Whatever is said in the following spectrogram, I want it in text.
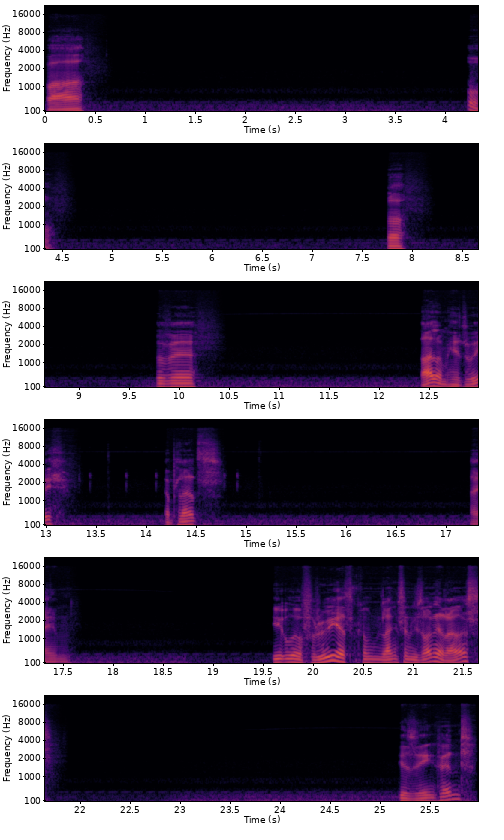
War. Oh. Da. Slalom hier durch. Der Platz. Ein 4 Uhr früh, jetzt kommt langsam die Sonne raus. Wie ihr sehen könnt.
